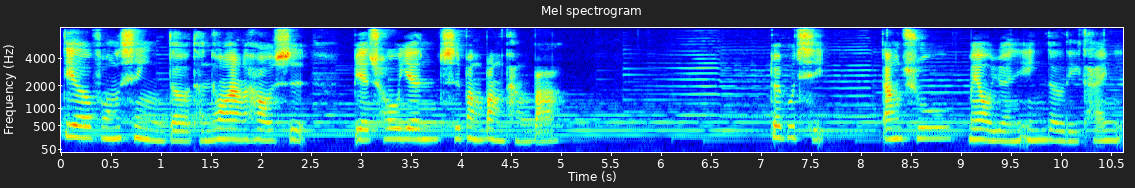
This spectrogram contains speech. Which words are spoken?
第二封信的疼痛暗号是：别抽烟，吃棒棒糖吧。对不起，当初没有原因的离开你。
